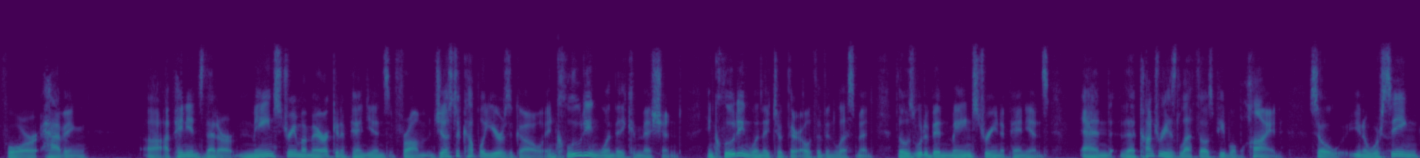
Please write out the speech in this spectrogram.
for having uh, opinions that are mainstream American opinions from just a couple years ago, including when they commissioned, including when they took their oath of enlistment. Those would have been mainstream opinions, and the country has left those people behind. So you know we're seeing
